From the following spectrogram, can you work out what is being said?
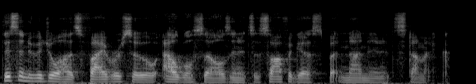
This individual has five or so algal cells in its esophagus, but none in its stomach.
